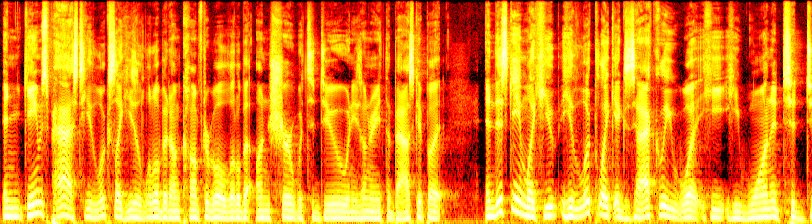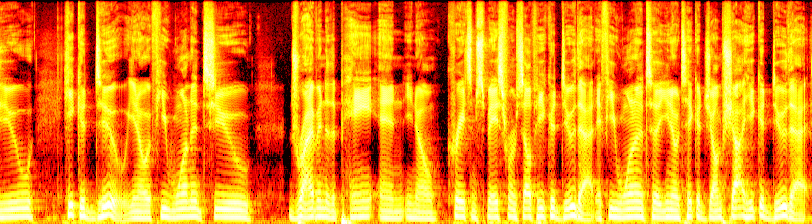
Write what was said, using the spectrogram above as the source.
In games past, he looks like he's a little bit uncomfortable, a little bit unsure what to do when he's underneath the basket. But in this game, like he he looked like exactly what he he wanted to do. He could do. You know, if he wanted to drive into the paint and you know create some space for himself, he could do that. If he wanted to, you know, take a jump shot, he could do that.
